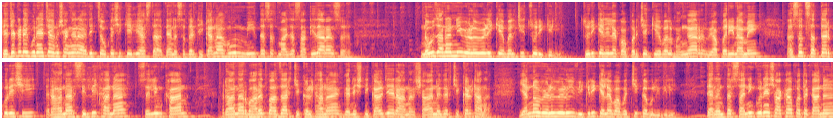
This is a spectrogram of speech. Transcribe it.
त्याच्याकडे गुन्ह्याच्या अनुषंगानं अधिक चौकशी केली असता त्यानं सदर ठिकाणाहून मी तसंच माझ्या साथीदारांसह नऊ जणांनी वेळोवेळी केबलची चोरी केली. चोरी केलेल्या कॉपरचे केबल भंगार व्यापारी नामे असद सत्तार कुरेशी राहणार सिल्ली खाना सलीम खान राहणार भारत बाजार चिकलठाणा गणेश निकाळजे राहणार शहानगर चिकलठाणा यांना वेळोवेळी विक्री केल्याबाबतची कबुली दिली. त्यानंतर स्थानिक गुन्हे शाखा पथकानं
